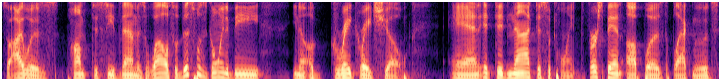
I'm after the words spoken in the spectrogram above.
So I was pumped to see them as well. So this was going to be, you know, a great, great show. And it did not disappoint. The first band up was the Black Moods.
